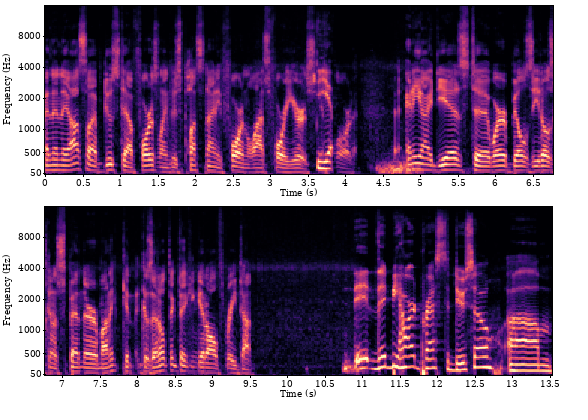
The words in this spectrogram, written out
and then they also have Gustav Forsling, who's plus 94 in the last four years in yep. Florida. Any ideas to where Bill Zito is going to spend their money? Because I don't think they can get all three done. It, they'd be hard pressed to do so. Um,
